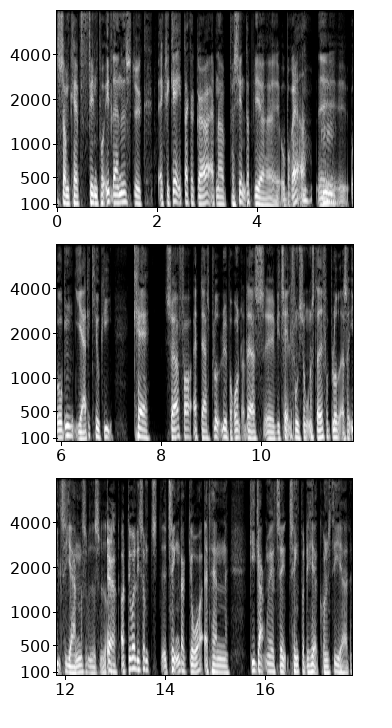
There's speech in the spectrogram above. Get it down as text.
som kan finde på et eller andet stykke aggregat, der kan gøre, at når patienter bliver øh, opereret, øh, åben hjertekirurgi, kan sørge for, at deres blod løber rundt, og deres øh, vitale funktioner stadig får blod, altså ild til hjernen osv. osv. Ja. Og det var ligesom t- ting, der gjorde, at han øh, gik i gang med at tæ- tænke på det her kunstige hjerte.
